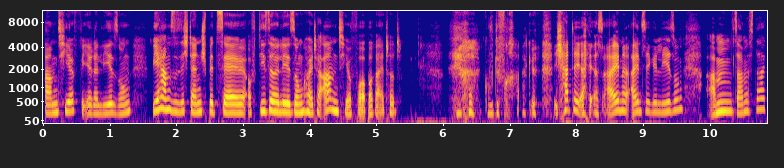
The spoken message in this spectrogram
Abend hier für Ihre Lesung. Wie haben Sie sich denn speziell auf diese Lesung heute Abend hier vorbereitet? Ja, gute Frage. Ich hatte ja erst eine einzige Lesung am Samstag.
